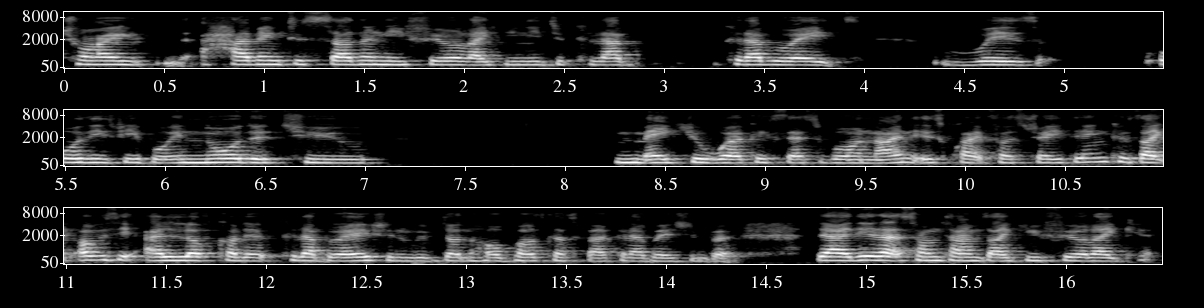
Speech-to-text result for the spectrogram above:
trying having to suddenly feel like you need to collab- collaborate with all these people in order to make your work accessible online is quite frustrating because like obviously i love collaboration we've done a whole podcast about collaboration but the idea that sometimes like you feel like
